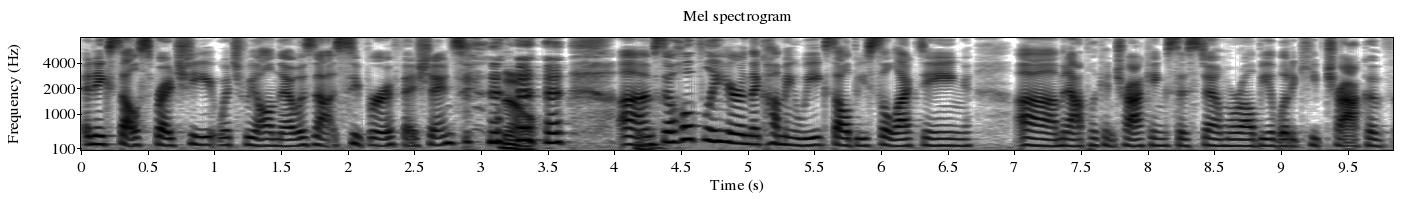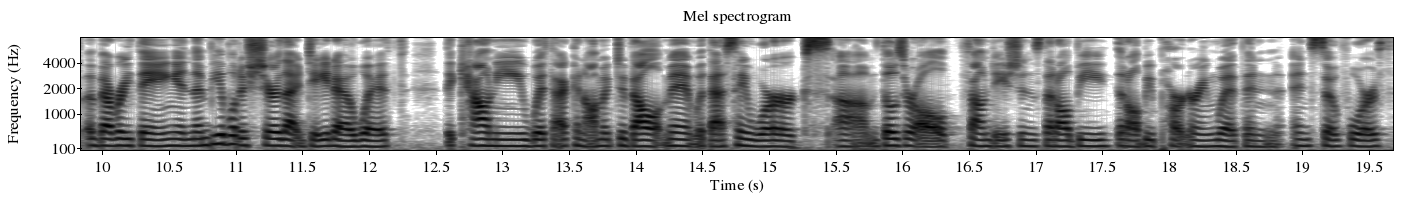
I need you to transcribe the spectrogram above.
an Excel spreadsheet, which we all know is not super efficient. No. um, so hopefully, here in the coming weeks, I'll be selecting um, an applicant tracking system where I'll be able to keep track of, of everything and then be able to share that data with the county, with economic development, with SA Works. Um, those are all foundations that I'll be that I'll be partnering with and and so forth.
